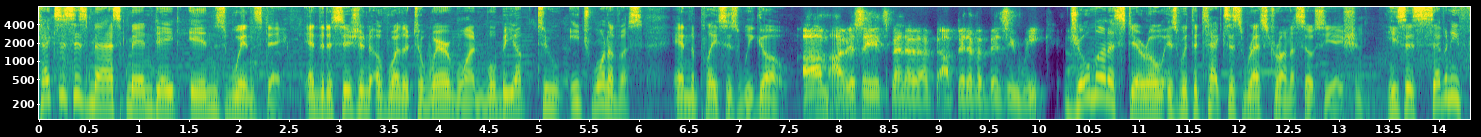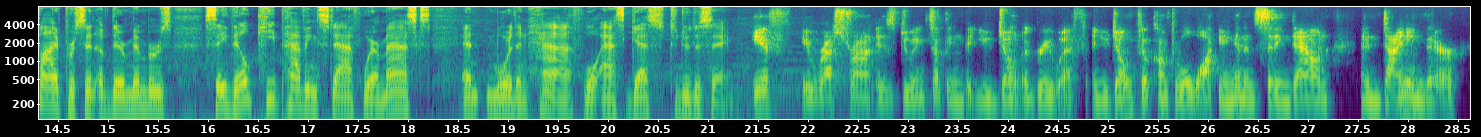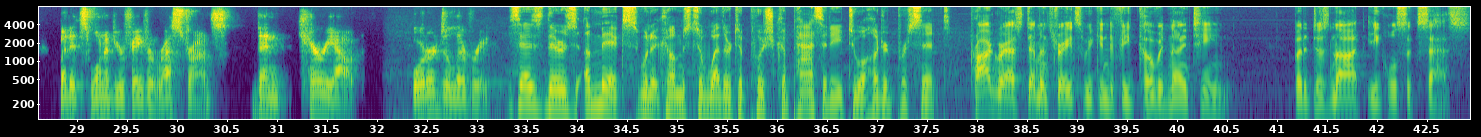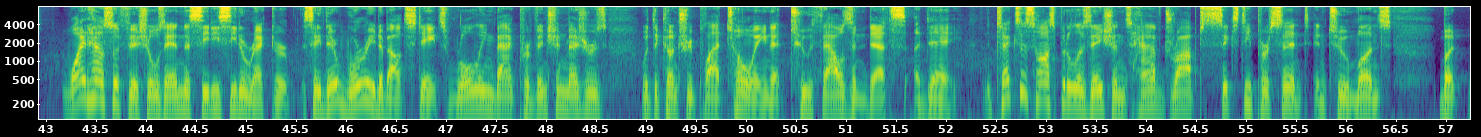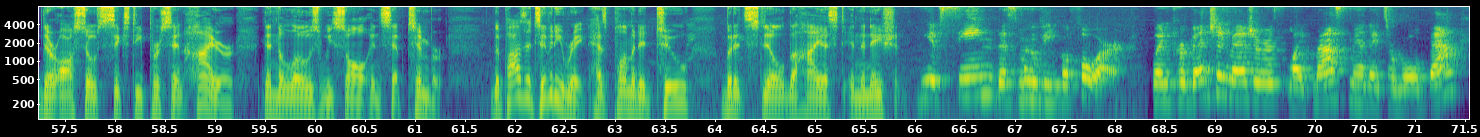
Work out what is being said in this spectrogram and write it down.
Texas's mask mandate ends Wednesday, and the decision of whether to wear one will be up to each one of us and the places we go. Um, obviously, it's been a, a bit of a busy week. Joe Monastero is with the Texas Restaurant Association. He says 75% of their members say they'll keep having staff wear masks, and more than half will ask guests to do the same. If a restaurant is doing something that you don't agree with and you don't feel comfortable walking in and sitting down and dining there, but it's one of your favorite restaurants, then carry out, order delivery. He says there's a mix when it comes to whether to push capacity to 100%. Progress demonstrates we can defeat COVID 19, but it does not equal success. White House officials and the CDC director say they're worried about states rolling back prevention measures with the country plateauing at 2,000 deaths a day. Texas hospitalizations have dropped 60% in two months, but they're also 60% higher than the lows we saw in September. The positivity rate has plummeted too, but it's still the highest in the nation. We have seen this movie before. When prevention measures like mask mandates are rolled back,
